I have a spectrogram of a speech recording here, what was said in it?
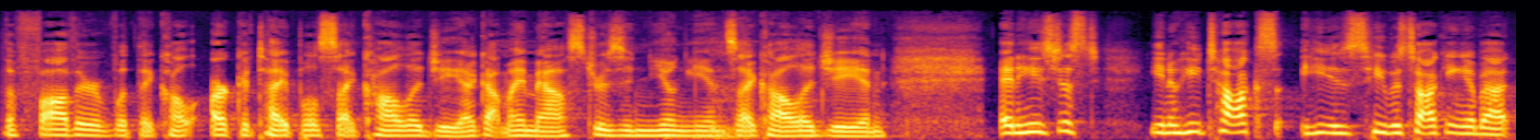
the father of what they call archetypal psychology. I got my master's in Jungian psychology, and and he's just, you know, he talks. He's he was talking about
